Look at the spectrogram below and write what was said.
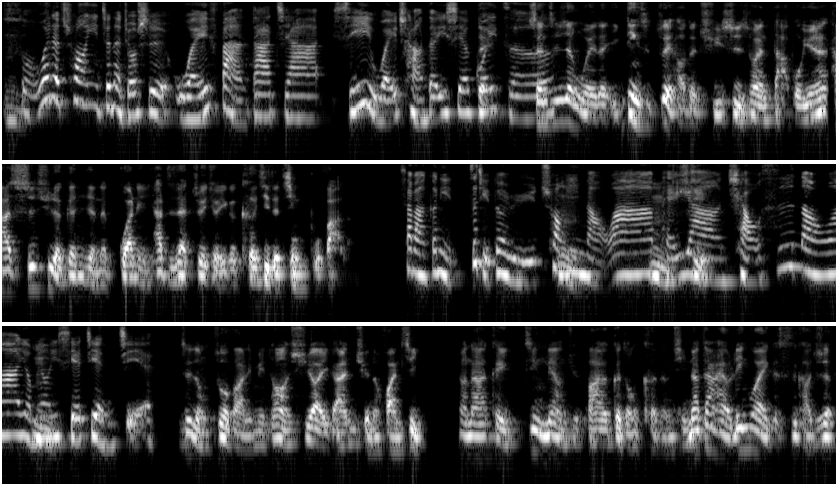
所谓的创意，真的就是违反大家习以为常的一些规则，甚至认为的一定是最好的趋势，突然打破，原来他失去了跟人的关联，他只是在追求一个科技的进步罢了。下巴哥，你自己对于创意脑啊，嗯、培养巧思脑啊，有没有一些见解？这种做法里面，通常需要一个安全的环境，让大家可以尽量去发挥各种可能性。那当然还有另外一个思考，就是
